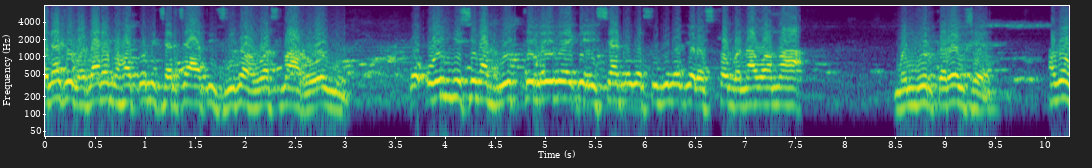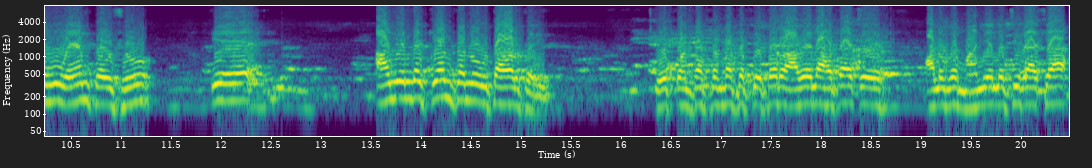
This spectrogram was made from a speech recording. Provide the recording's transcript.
એનાથી વધારે મહત્વની ચર્ચા હતી. ઝીરો હવર્સમાં રોડની કે ઓએનજીસીના બુથથી લઈને કે એશિયાનગર સુધીનો જે રસ્તો બનાવવામાં મંજૂર કરેલ છે. હવે હું એમ કહું છું કે આની અંદર કેમ તમે ઉતાવળ કરી? એ કોન્ટ્રાક્ટરના તો પેપરો આવેલા હતા કે આ લોકો માન્ય નથી રાખ્યા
